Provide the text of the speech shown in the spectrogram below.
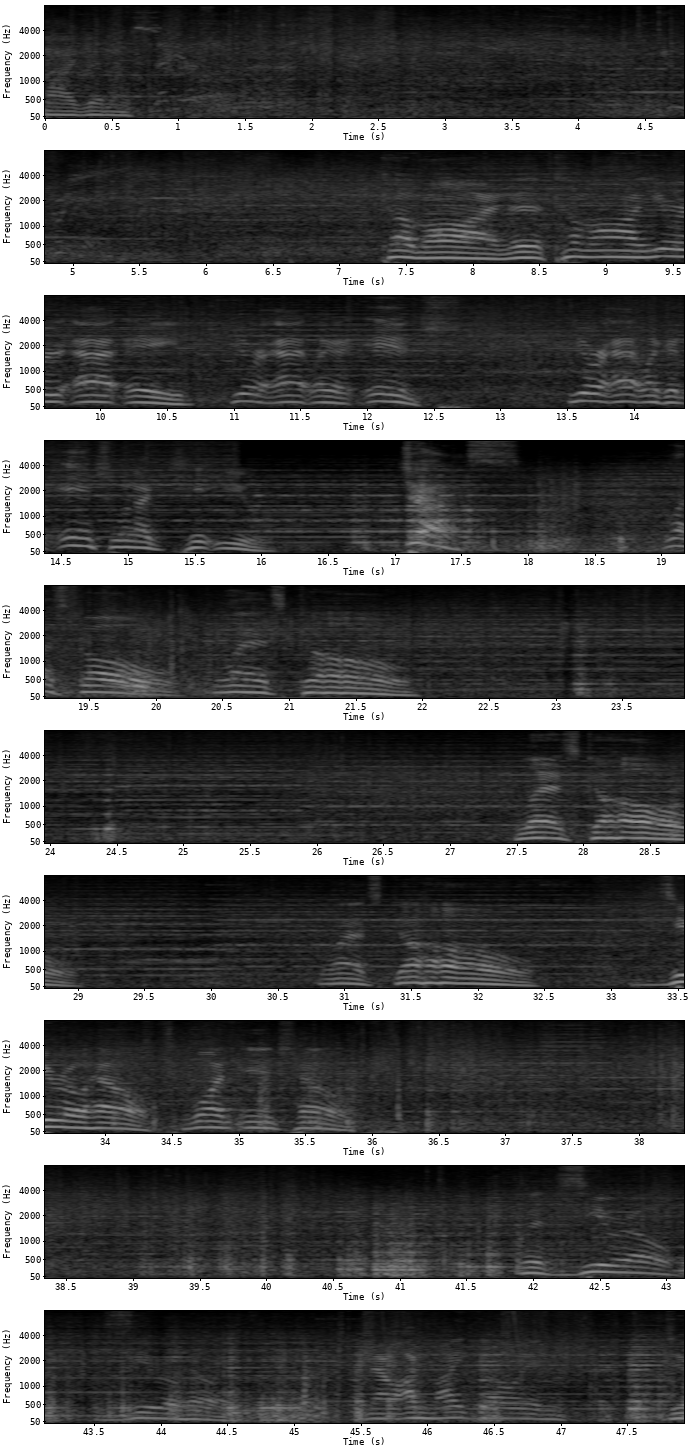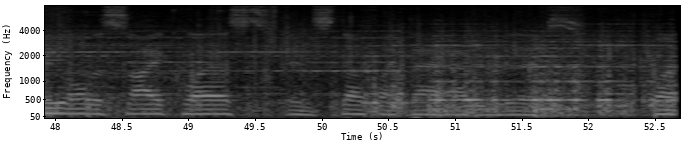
my goodness. Come on, uh, come on. You're at a, you're at like an inch. You're at like an inch when I hit you. Yes! Let's go. Let's go. Let's go. Let's go. Zero health. One inch health. With zero, zero health. Now I might go and do all the side quests and stuff like that after this. But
